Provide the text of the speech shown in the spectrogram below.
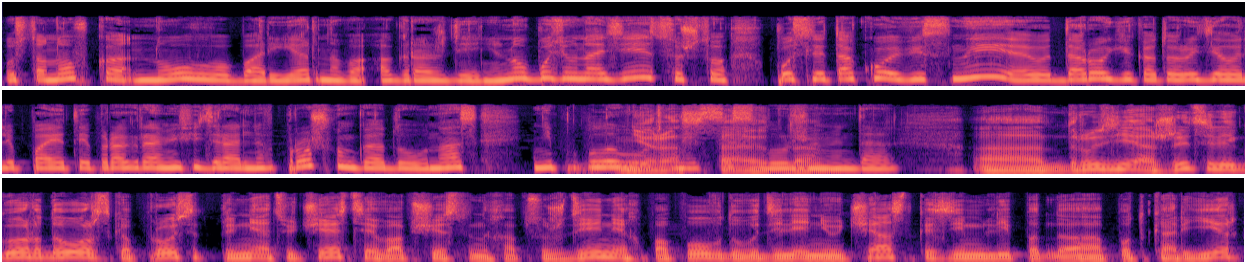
установленного установка нового барьерного ограждения. Ну, будем надеяться, что после такой весны э, дороги, которые делали по этой программе федеральной в прошлом году, у нас не поплывут не вместе растают, с лужами. Да. Да. А, друзья, жители города Орска просят принять участие в общественных обсуждениях по поводу выделения участка земли под, а, под карьер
